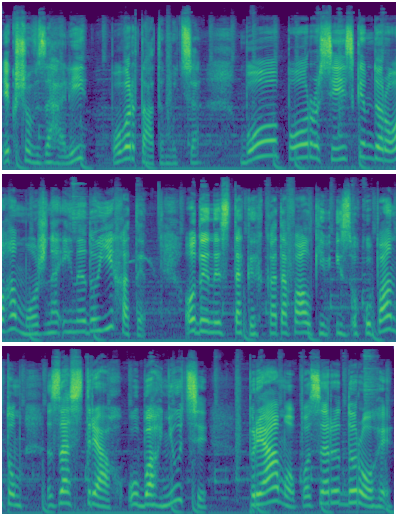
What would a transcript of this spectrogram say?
якщо взагалі повертатимуться. Бо по російським дорогам можна і не доїхати. Один із таких катафалків із окупантом застряг у багнюці прямо посеред дороги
